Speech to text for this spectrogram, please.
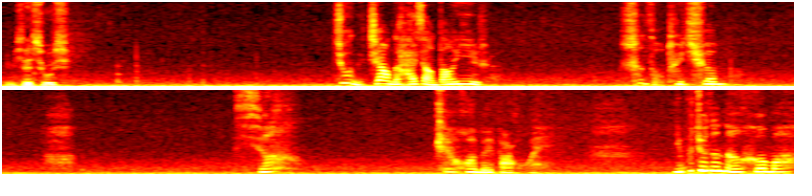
你们先休息。就你这样的还想当艺人？趁早退圈吧。行，这话没法回。你不觉得难喝吗？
